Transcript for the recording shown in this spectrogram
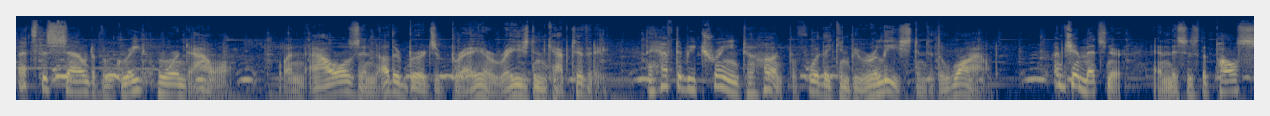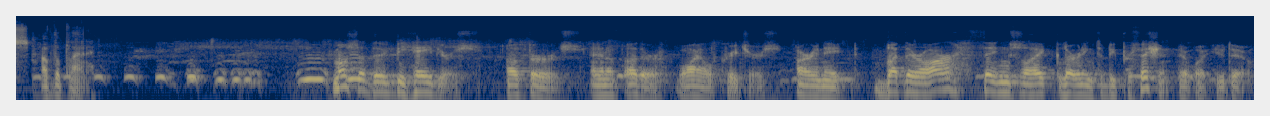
That's the sound of a great horned owl. When owls and other birds of prey are raised in captivity, they have to be trained to hunt before they can be released into the wild. I'm Jim Metzner, and this is the pulse of the planet. Most of the behaviors of birds and of other wild creatures are innate. But there are things like learning to be proficient at what you do.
